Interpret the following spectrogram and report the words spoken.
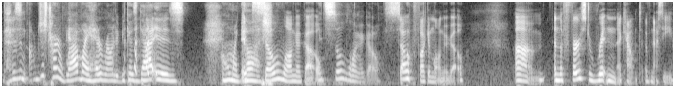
That isn't. I'm just trying to wrap my head around it because that is. Oh my gosh. It's so long ago. It's so long ago. so fucking long ago. Um, and the first written account of Nessie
